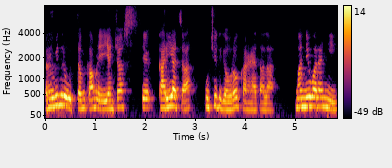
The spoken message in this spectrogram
रवींद्र उत्तम कांबळे यांच्या कार्याचा उचित गौरव करण्यात आला. मान्यवरांनी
